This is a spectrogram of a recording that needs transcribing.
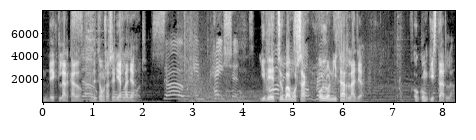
de Clarkadon. De hecho, vamos a seriarla ya. Y de hecho, vamos a colonizarla ya. O conquistarla.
